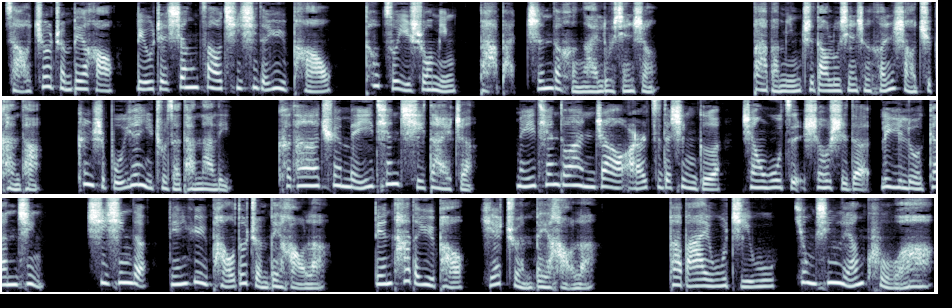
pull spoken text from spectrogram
早就准备好、留着香皂气息的浴袍，都足以说明。爸爸真的很爱陆先生。爸爸明知道陆先生很少去看他，更是不愿意住在他那里。可他却每一天期待着，每一天都按照儿子的性格将屋子收拾得利落干净，细心的连浴袍都准备好了，连他的浴袍也准备好了。爸爸爱屋及乌，用心良苦啊。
